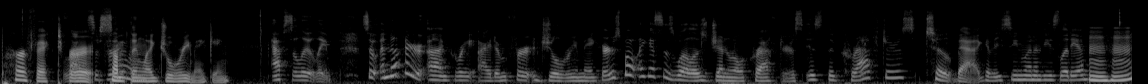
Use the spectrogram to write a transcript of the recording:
perfect for something like jewelry making. Absolutely. So another uh, great item for jewelry makers, well, I guess as well as general crafters, is the Crafters Tote Bag. Have you seen one of these, Lydia? Mm-hmm.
